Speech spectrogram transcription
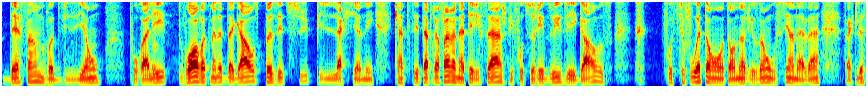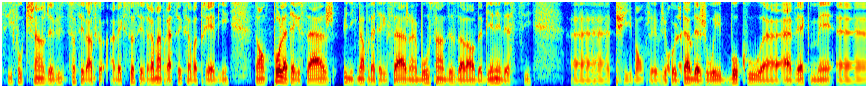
descendre votre vision pour aller voir votre manette de gaz, peser dessus, puis l'actionner. Quand tu es après faire un atterrissage, puis il faut que tu réduises les gaz, faut que tu vois ton, horizon aussi en avant. Fait que là, s'il faut que tu changes de vue, ça, c'est, avec ça, c'est vraiment pratique, ça va très bien. Donc, pour l'atterrissage, uniquement pour l'atterrissage, un beau 110 de bien investi. Euh, puis bon, j'ai, j'ai pas eu le temps de jouer beaucoup euh, avec, mais euh,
